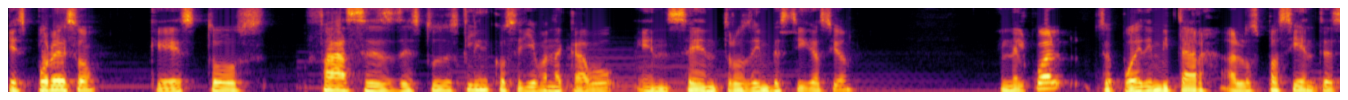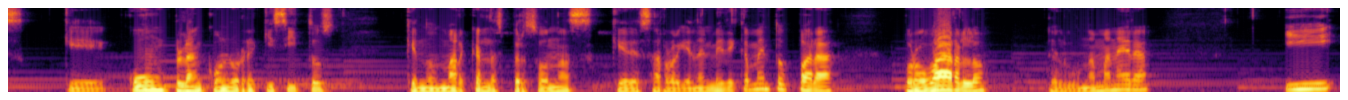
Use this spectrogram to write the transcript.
Es por eso que estos fases de estudios clínicos se llevan a cabo en centros de investigación, en el cual se puede invitar a los pacientes que cumplan con los requisitos que nos marcan las personas que desarrollan el medicamento para probarlo de alguna manera y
